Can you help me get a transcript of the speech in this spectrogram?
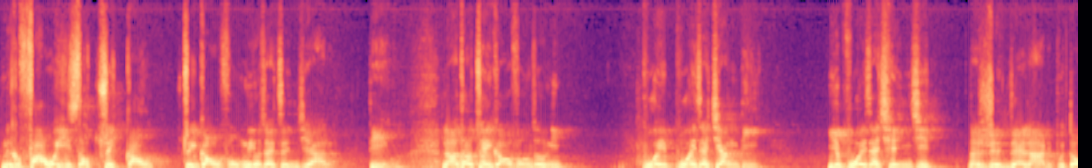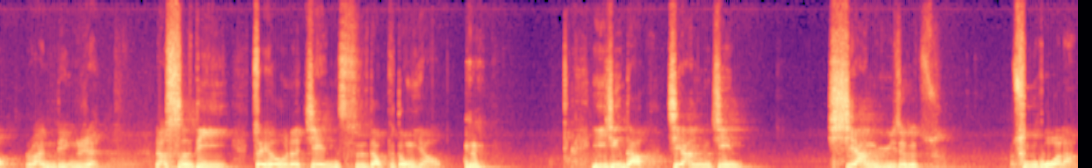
那个法位一直到最高最高峰，没有再增加了。顶，然后到最高峰之后，你不会不会再降低，也不会再前进，那忍在那里不动，软顶忍。然后四第一，最后呢，坚持到不动摇，已经到将近项于这个出出国了，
